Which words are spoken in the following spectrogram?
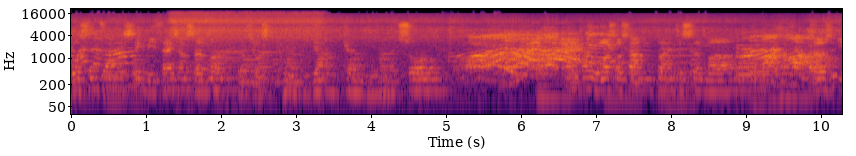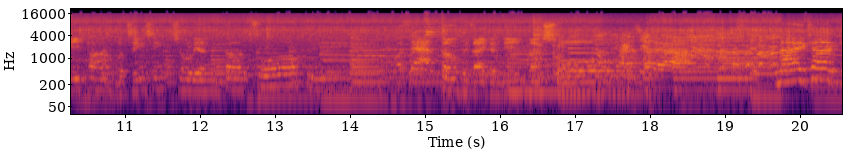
我现在心里在想什么，我就是不要跟你们说。看看我手上端着什么，这是一盘我精心修炼的作品，等会再跟你们说。来看看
